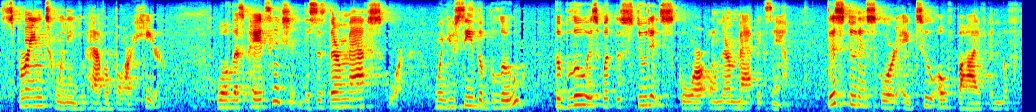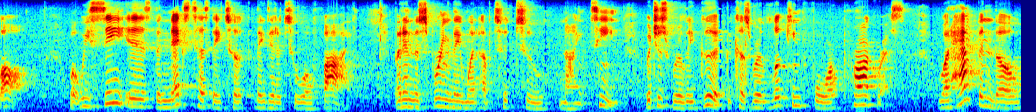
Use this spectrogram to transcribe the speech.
spring 20, you have a bar here. Well, let's pay attention. This is their math score. When you see the blue, the blue is what the students score on their math exam. This student scored a 205 in the fall. What we see is the next test they took, they did a 205. But in the spring, they went up to 219, which is really good because we're looking for progress. What happened though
